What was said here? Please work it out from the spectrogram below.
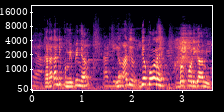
Iya. Karena kan dia pemimpin yang Adil. yang adil. Dia boleh berpoligami.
